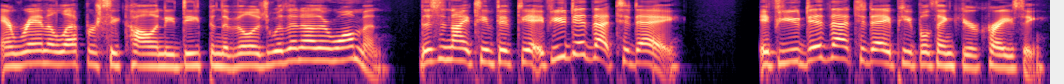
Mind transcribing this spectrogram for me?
and ran a leprosy colony deep in the village with another woman. This is 1958. If you did that today, if you did that today, people think you're crazy.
